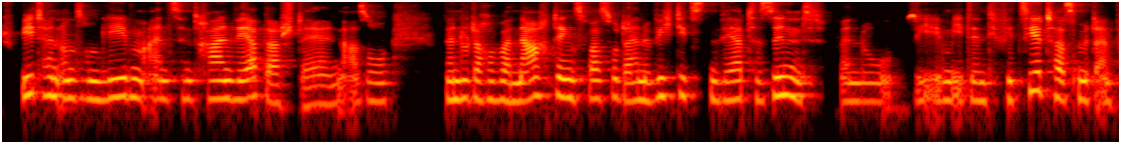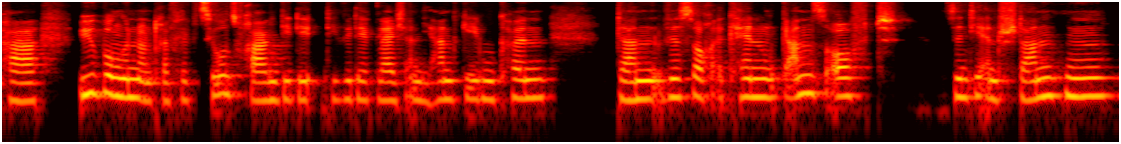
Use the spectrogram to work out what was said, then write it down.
später in unserem Leben einen zentralen Wert darstellen. Also wenn du darüber nachdenkst, was so deine wichtigsten Werte sind, wenn du sie eben identifiziert hast mit ein paar Übungen und Reflexionsfragen, die, die wir dir gleich an die Hand geben können, dann wirst du auch erkennen, ganz oft sind die entstanden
